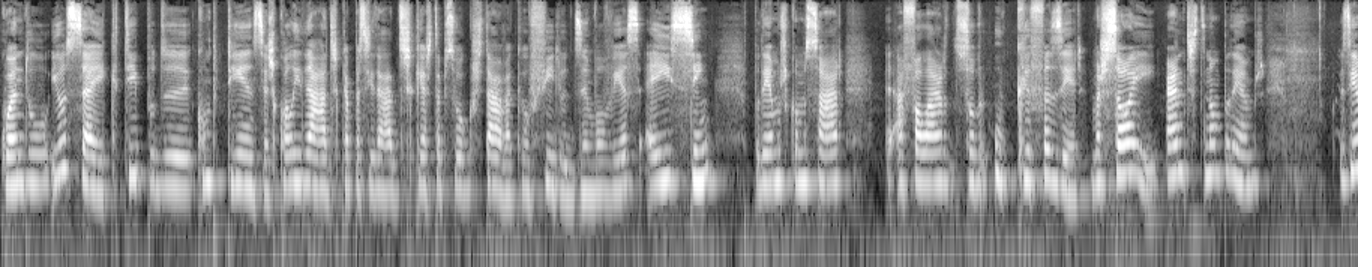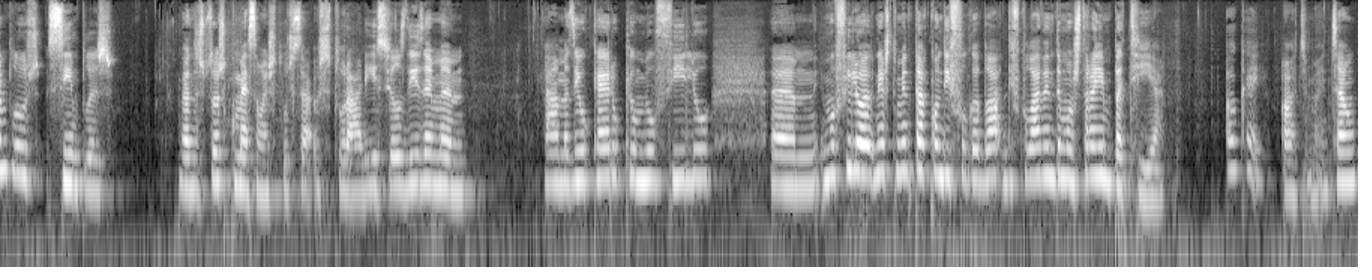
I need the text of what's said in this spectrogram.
quando eu sei que tipo de competências, qualidades, capacidades que esta pessoa gostava que o filho desenvolvesse, aí sim podemos começar a falar sobre o que fazer. Mas só aí, antes de não podemos. Exemplos simples. Quando as pessoas começam a explorar, explorar isso, eles dizem-me ah, mas eu quero que o meu filho. o meu filho neste momento está com dificuldade, dificuldade em demonstrar empatia. Ok, ótimo. Então,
